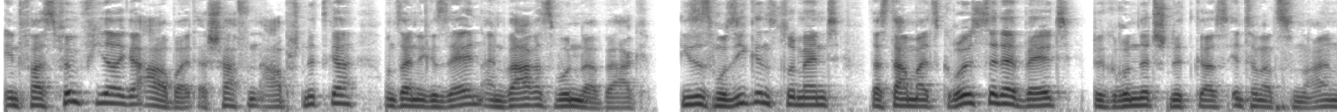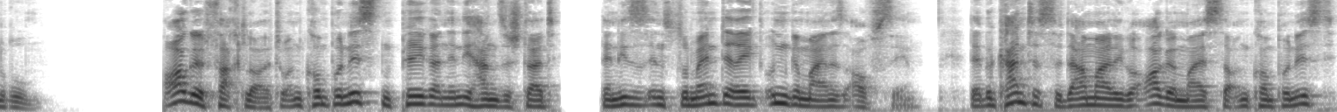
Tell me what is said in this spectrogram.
In fast fünfjähriger Arbeit erschaffen Arp Schnittger und seine Gesellen ein wahres Wunderwerk. Dieses Musikinstrument, das damals größte der Welt, begründet Schnittgers internationalen Ruhm. Orgelfachleute und Komponisten pilgern in die Hansestadt, denn dieses Instrument erregt ungemeines Aufsehen. Der bekannteste damalige Orgelmeister und Komponist,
